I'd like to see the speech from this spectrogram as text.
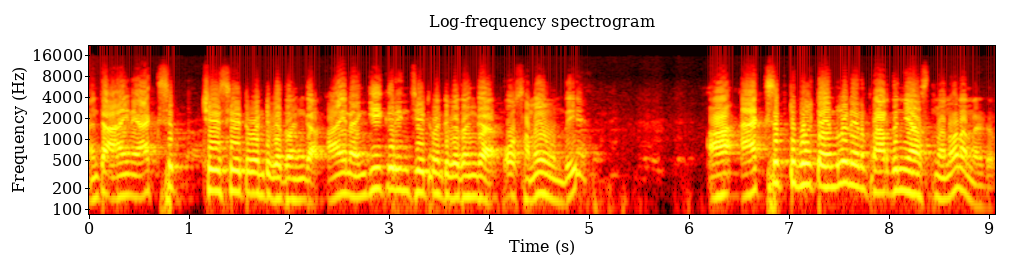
అంటే ఆయన యాక్సెప్ట్ చేసేటువంటి విధంగా ఆయన అంగీకరించేటువంటి విధంగా ఓ సమయం ఉంది ఆ యాక్సెప్టబుల్ టైంలో నేను ప్రార్థన చేస్తున్నాను అని అన్నాడు.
